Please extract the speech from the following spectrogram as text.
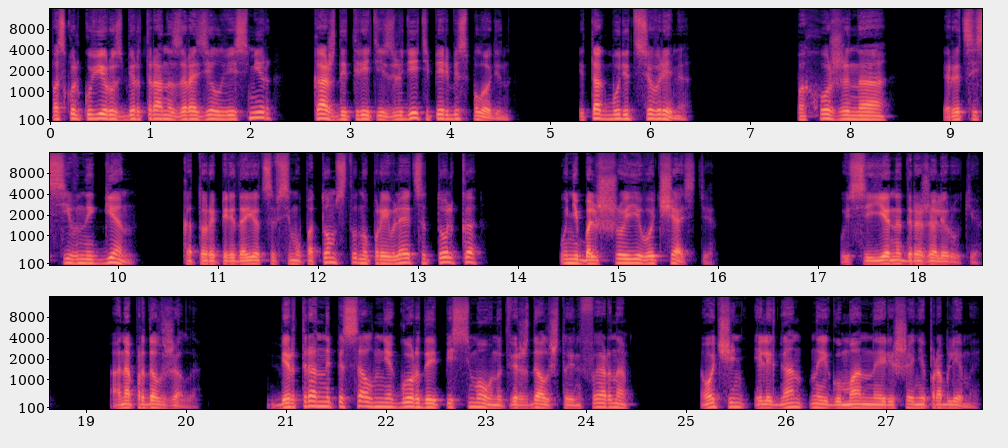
Поскольку вирус Бертрана заразил весь мир, каждый третий из людей теперь бесплоден. И так будет все время. Похоже на рецессивный ген, который передается всему потомству, но проявляется только у небольшой его части. У Сиены дрожали руки. Она продолжала. Бертран написал мне гордое письмо, он утверждал, что Инферно очень элегантное и гуманное решение проблемы.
